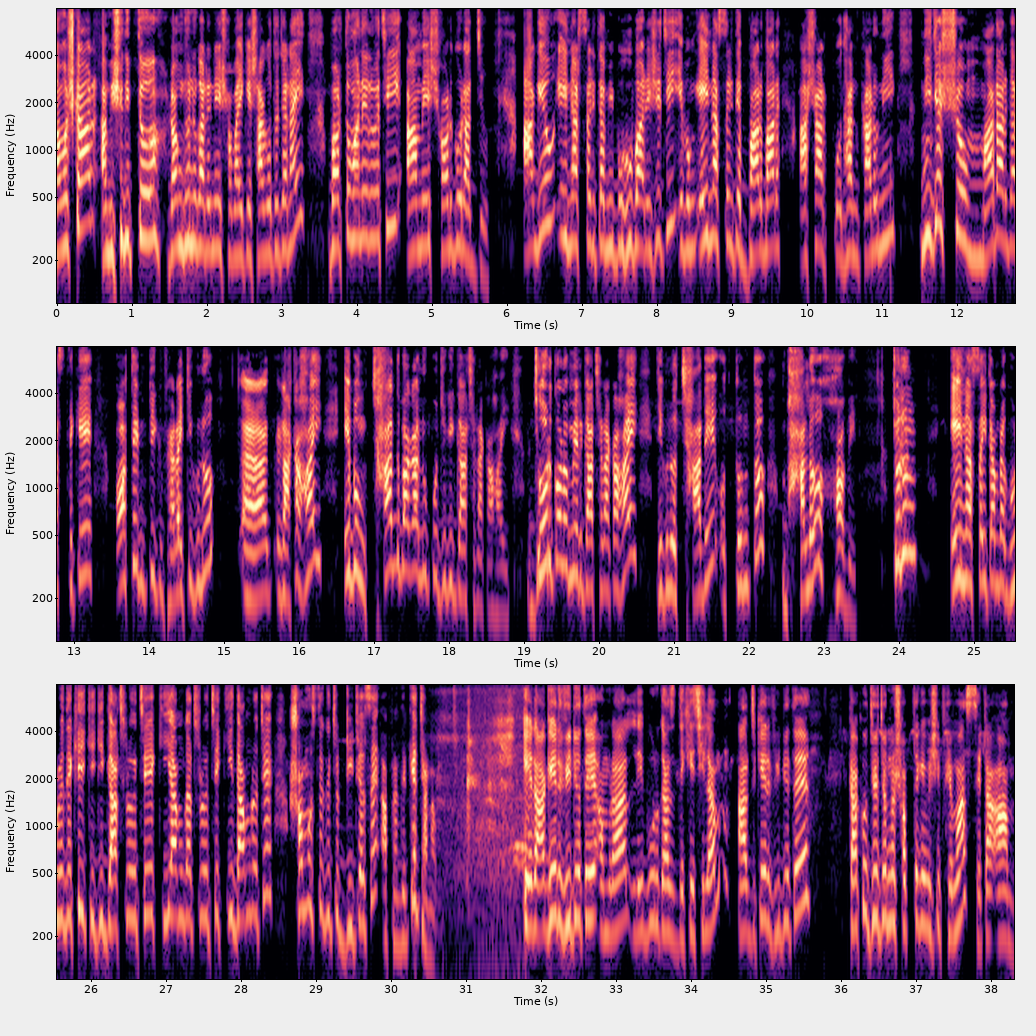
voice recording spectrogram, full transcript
নমস্কার, আমি সুদীপ্ত, রংধনু গার্ডেনে সবাইকে স্বাগত জানাই। বর্তমানে রয়েছি আমের স্বর্গরাজ্য আগেও এই নার্সারিতে আমি বহুবার এসেছি এবং এই নার্সারিতে বারবার আসার প্রধান কারণই নিজস্ব মাদার গাছ থেকে অথেন্টিক ভ্যারাইটিগুলো রাখা হয় এবং ছাদ বাগান উপযোগী গাছ রাখা হয়। জোর কলমের গাছ রাখা হয়, যেগুলো ছাদে অত্যন্ত ভালো হবে। চলুন এই নার্সারিটা আমরা ঘুরে দেখি কি কি গাছ রয়েছে কি আম গাছ রয়েছে কি দাম রয়েছে সমস্ত কিছু ডিটেলসে আপনাদেরকে জানাব। এর আগের ভিডিওতে আমরা লেবুর গাছ দেখিয়েছিলাম। আজকের ভিডিওতে কাকু যে জন্য সব থেকে বেশি ফেমাস সেটা আম।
